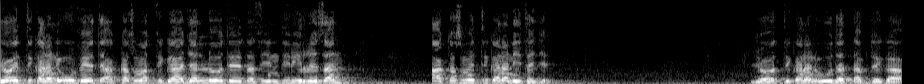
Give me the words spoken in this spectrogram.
yoo itti qanani'uu feete akkasumatti gaajalloo ta'e tasiin diriirre san akkasuma itti qananiite je yoo itti qanani'uu dadhabde gaa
